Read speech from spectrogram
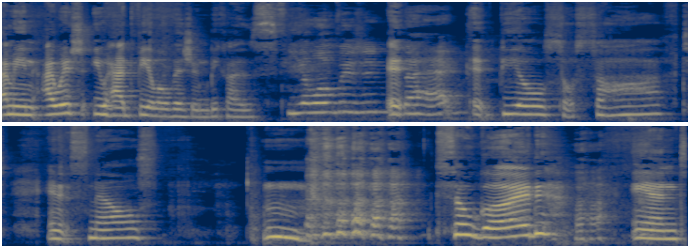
I mean, I wish you had Philo Vision because Yellow vision? It- the heck? it feels so soft and it smells mm, so good and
